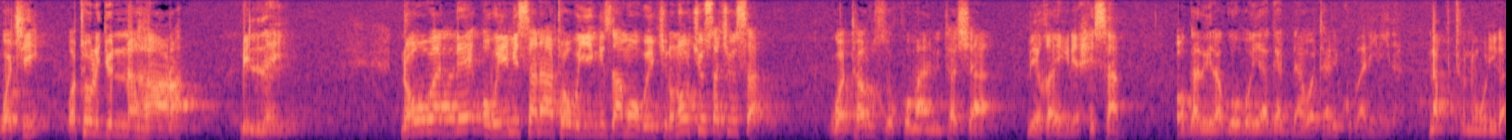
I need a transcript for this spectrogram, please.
waki watuliju nahara billaili nobubadde obwemisana ate obuyingizamu obwekiro nokyusakyusa watarzuku man tasha bighairi hisab ogabira gwoba oyagadde awatali kubalirira nakutunuulira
